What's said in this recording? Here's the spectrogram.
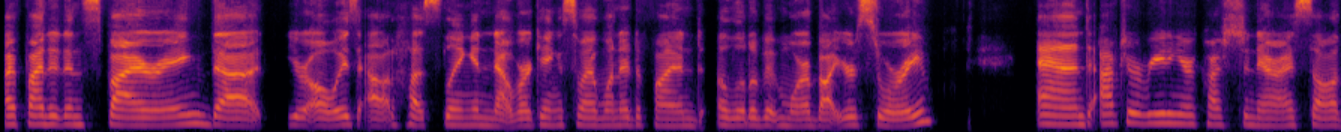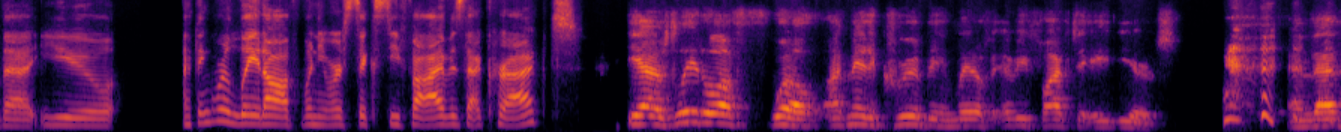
I find it inspiring that you're always out hustling and networking. So I wanted to find a little bit more about your story. And after reading your questionnaire, I saw that you, I think, were laid off when you were 65. Is that correct? Yeah, I was laid off. Well, I've made a career being laid off every five to eight years and that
